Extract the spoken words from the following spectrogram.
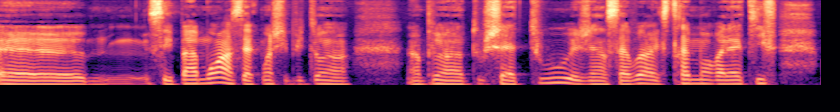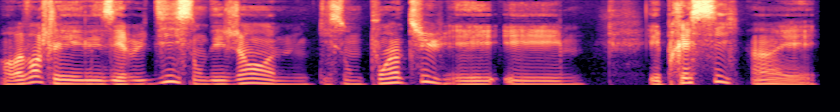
euh, c'est pas moi. C'est-à-dire que moi, je suis plutôt un, peu un touche à tout et j'ai un savoir extrêmement relatif. En revanche, les, érudits sont des gens euh, qui sont pointus et et précis. Hein, et,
